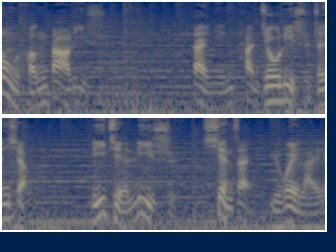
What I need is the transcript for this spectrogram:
纵横大历史，带您探究历史真相，理解历史现在与未来。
